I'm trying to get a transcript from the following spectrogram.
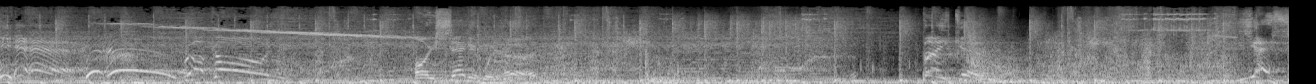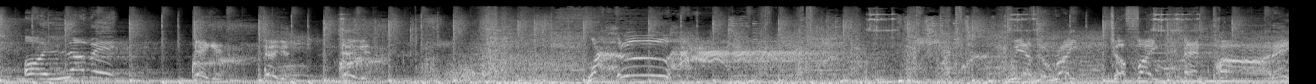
Yeah! Woohoo! Rock on! I said it would hurt. Bacon! I love it! Dig it, dig it, dig it. Wahoo! we have the right to fight and party.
